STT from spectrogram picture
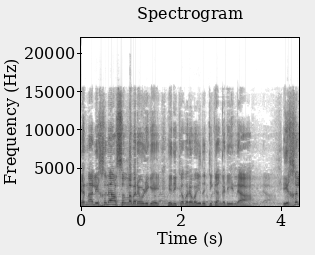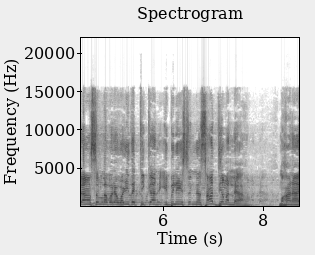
എന്നാൽ ഇഖ്ലാസ് ഉള്ളവരെ ഒഴികെ എനിക്കവരെ വഴിതെറ്റിക്കാൻ കഴിയില്ല. ഇഖ്ലാസ് ഉള്ളവരെ വഴിതെറ്റിക്കാൻ ഇബിലീസിന് സാധ്യമല്ല. മഹാനായ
